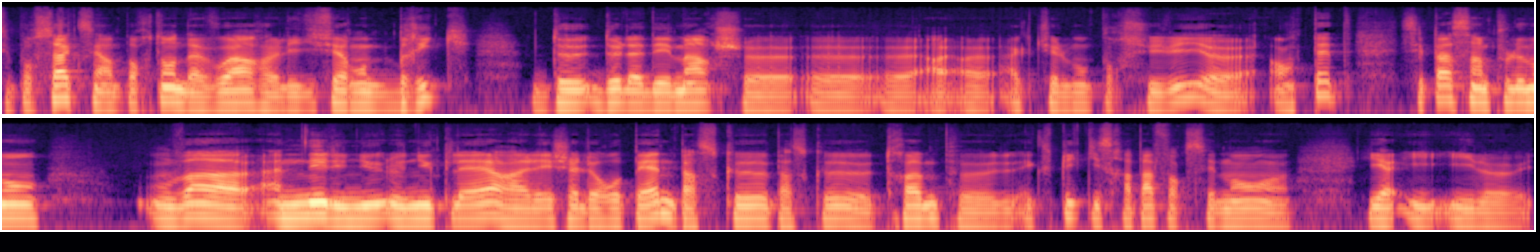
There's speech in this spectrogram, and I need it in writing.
C'est pour ça que c'est important d'avoir les différentes briques de, la démarche euh, euh, actuellement poursuivie euh, en tête. C'est pas simplement on va amener le, nucléaire à l'échelle européenne parce que, parce que Trump euh, explique qu'il ne sera pas forcément. Euh, il, il, euh,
